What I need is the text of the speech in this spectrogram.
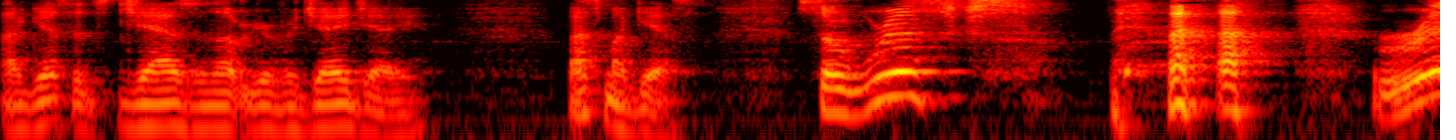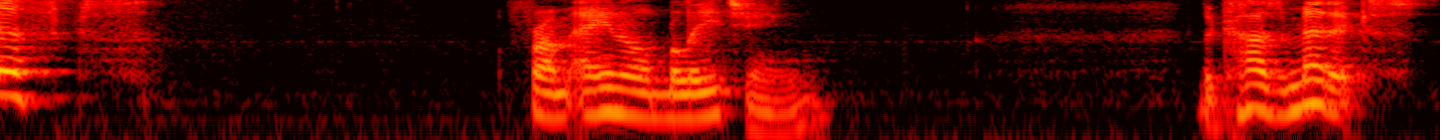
I guess it's jazzing up your vajayjay. That's my guess. So risks, risks from anal bleaching. The cosmetics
